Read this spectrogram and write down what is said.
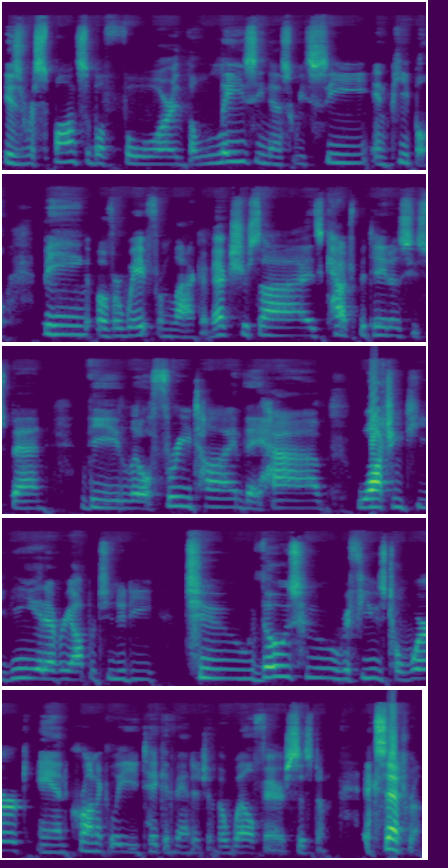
is responsible for the laziness we see in people, being overweight from lack of exercise, couch potatoes who spend the little free time they have watching TV at every opportunity, to those who refuse to work and chronically take advantage of the welfare system, etc.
